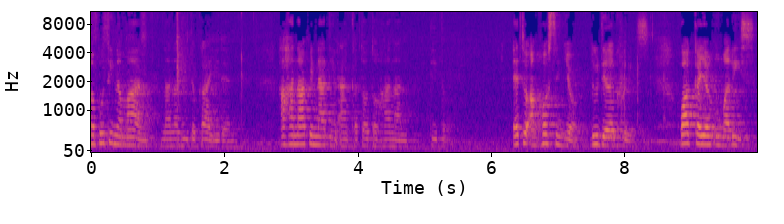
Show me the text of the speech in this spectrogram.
Mabuti naman na nandito ka, Eden. Hahanapin natin ang katotohanan dito. Ito ang host ninyo, Lou De La Cruz. Huwag kayong umalis.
